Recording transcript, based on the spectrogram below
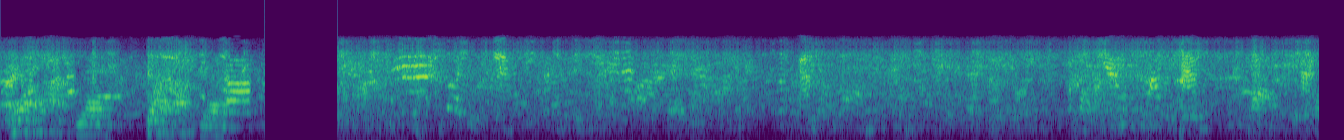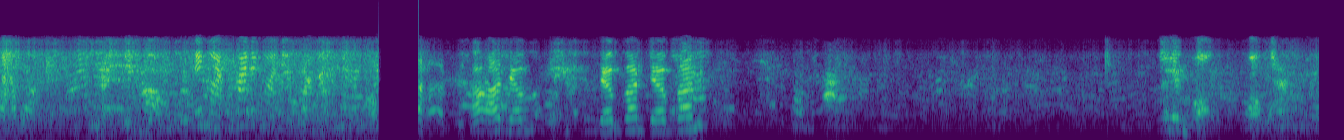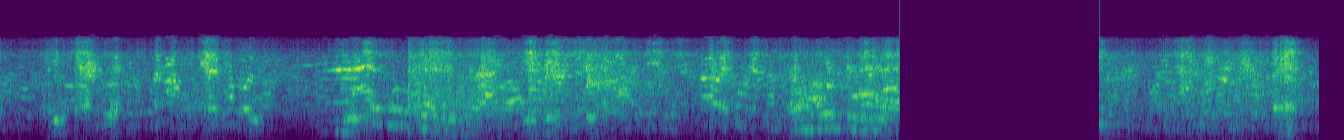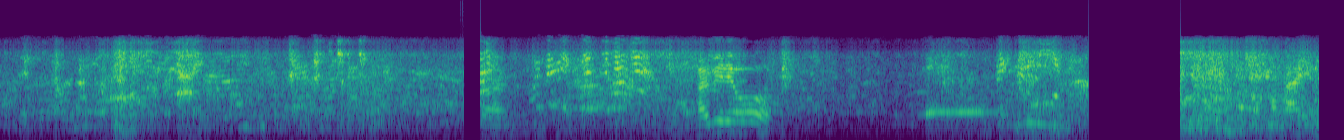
เพราะว่าบ้าเดียวบ้านบ้านเดียวเอาเอาเจิมเจิมก่อนเจิมก่อนเยี่ยมของ ของเยี่ยมสามด้วยถ่ายวิดีโอ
